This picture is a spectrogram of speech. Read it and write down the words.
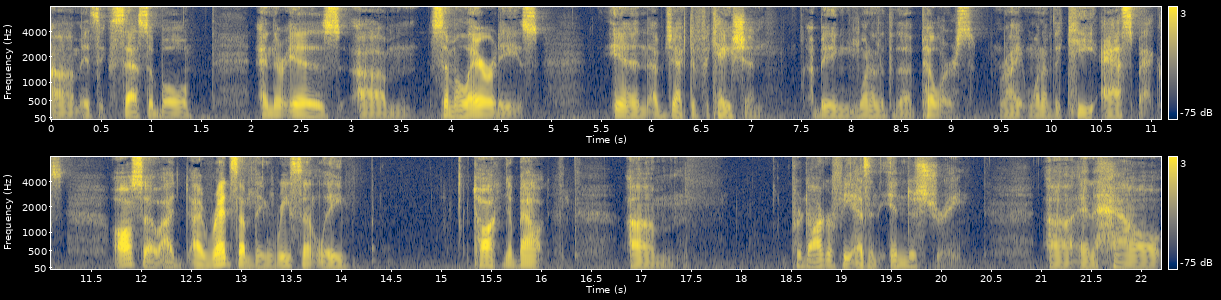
um, it's accessible, and there is um, similarities in objectification being one of the, pillars, right? One of the key aspects. Also, I, I read something recently talking about um, pornography as an industry uh, and how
